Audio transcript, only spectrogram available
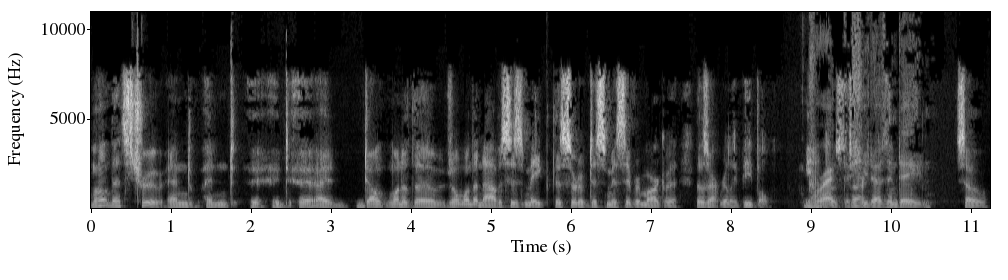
Well, that's true, and and uh, uh, I don't one of the don't one of the novices make this sort of dismissive remark of those aren't really people. yeah, Correct. She does indeed. So,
